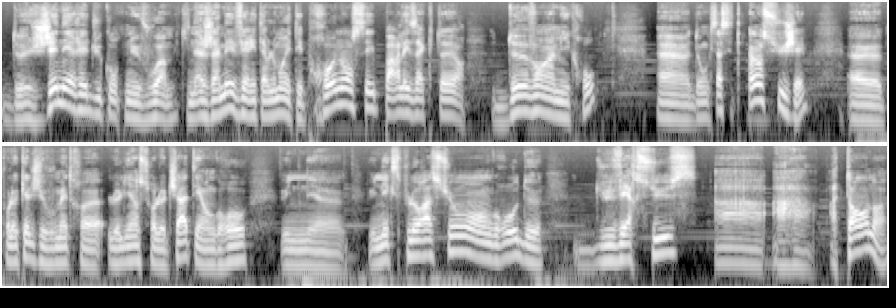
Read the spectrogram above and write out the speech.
de générer du contenu voix qui n'a jamais véritablement été prononcé par les acteurs devant un micro. Euh, donc ça c'est un sujet euh, pour lequel je vais vous mettre le lien sur le chat et en gros une, une exploration en gros de, du versus à, attendre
